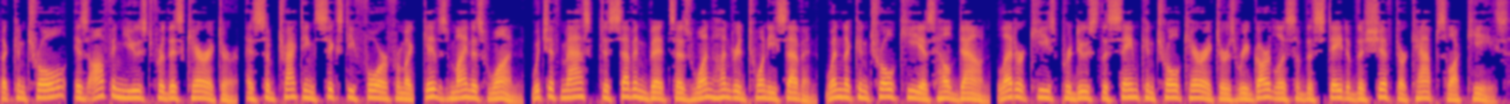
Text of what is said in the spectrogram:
but control, is often used for this character, as subtracting 64 from a, gives minus 1, which if masked to 7 bits is 127. When the control key is held down, letter keys produce the same control characters regardless of the state of the shift or caps lock keys.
